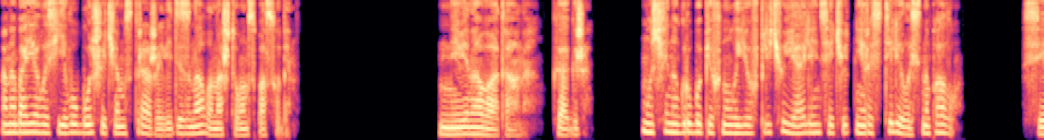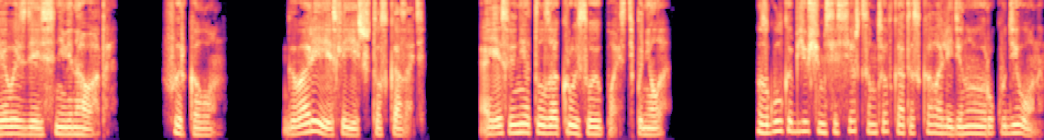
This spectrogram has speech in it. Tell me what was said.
Она боялась его больше, чем стража, ведь знала, на что он способен. «Не виновата она, как же». Мужчина грубо пихнул ее в плечо, и Аленсия чуть не расстелилась на полу. «Все вы здесь не виноваты», — фыркал он. «Говори, если есть что сказать. А если нет, то закрой свою пасть, поняла?» С гулко бьющимся сердцем тетка отыскала ледяную руку Диона,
